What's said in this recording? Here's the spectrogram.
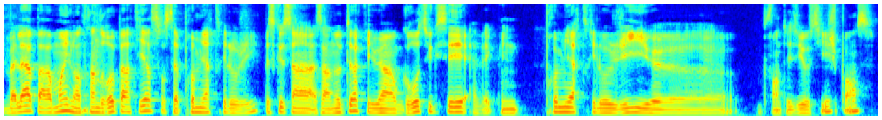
Bah là, apparemment, il est en train de repartir sur sa première trilogie, parce que c'est un, c'est un auteur qui a eu un gros succès avec une première trilogie euh, fantasy aussi, je pense.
